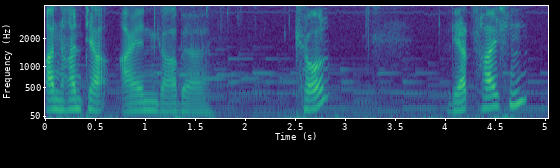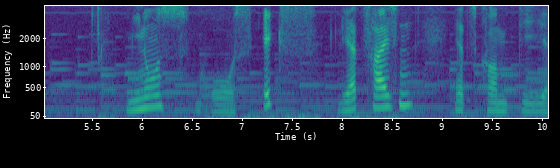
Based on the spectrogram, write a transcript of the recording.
anhand der Eingabe curl Leerzeichen minus groß X Leerzeichen. Jetzt kommt die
